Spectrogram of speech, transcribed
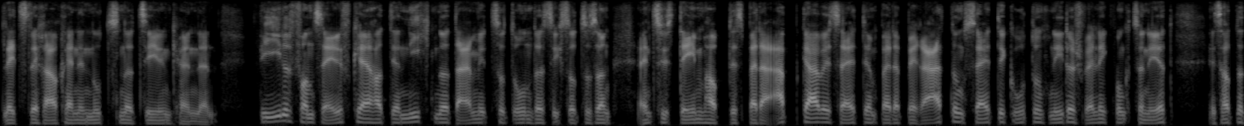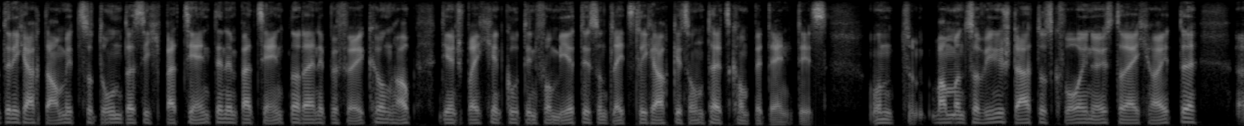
letztlich auch einen Nutzen erzielen können viel von Selfcare hat ja nicht nur damit zu tun, dass ich sozusagen ein System habe, das bei der Abgabeseite und bei der Beratungsseite gut und niederschwellig funktioniert. Es hat natürlich auch damit zu tun, dass ich Patientinnen, Patienten oder eine Bevölkerung habe, die entsprechend gut informiert ist und letztlich auch gesundheitskompetent ist. Und wenn man so will, Status quo in Österreich heute, äh,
